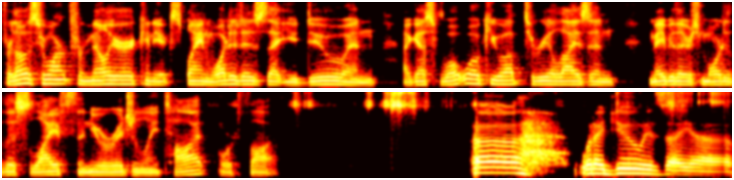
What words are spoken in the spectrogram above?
for those who aren't familiar, can you explain what it is that you do? And I guess what woke you up to realizing maybe there's more to this life than you originally taught or thought? Uh, what I do is I uh,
